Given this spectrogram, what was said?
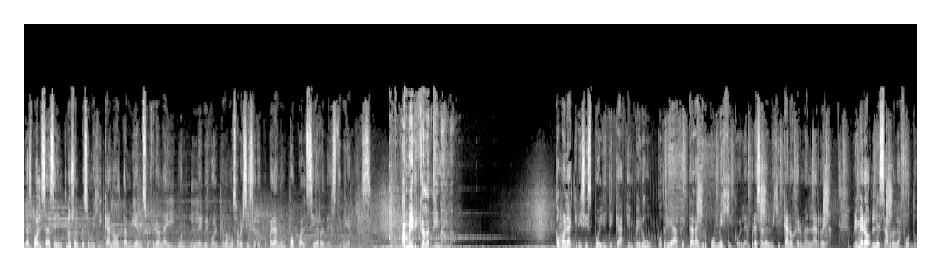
las bolsas e incluso el peso mexicano también sufrieron ahí un leve golpe. Vamos a ver si se recuperan un poco al cierre de este viernes. América Latina. ¿Cómo la crisis política en Perú podría afectar a Grupo México, la empresa del mexicano Germán Larrea? Primero les abro la foto.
